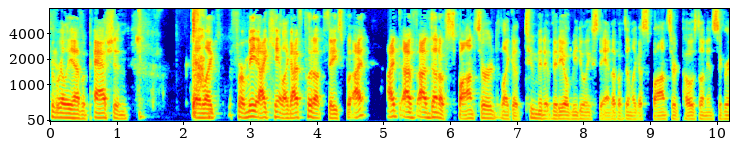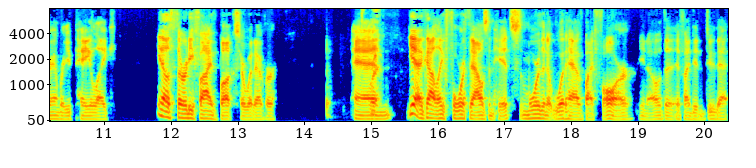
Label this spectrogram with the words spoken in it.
to really have a passion. And like for me, I can't. Like I've put up Facebook. I, I I've I've done a sponsored like a two minute video of me doing stand up. I've done like a sponsored post on Instagram where you pay like, you know, thirty five bucks or whatever. And yeah, it got like four thousand hits, more than it would have by far. You know, the, if I didn't do that.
